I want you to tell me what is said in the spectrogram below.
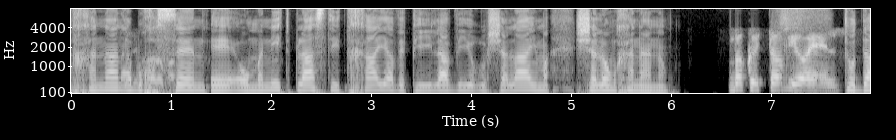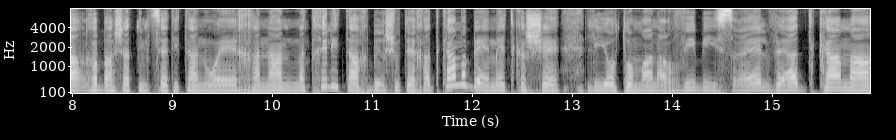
חנן אבו חסן, אה, אומנית פלסטית חיה ופעילה בירושלים. שלום חנן. בוקר טוב, יואל. תודה רבה שאת נמצאת איתנו, אה, חנן. נתחיל איתך, ברשותך. עד כמה באמת קשה להיות אומן ערבי בישראל, ועד כמה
